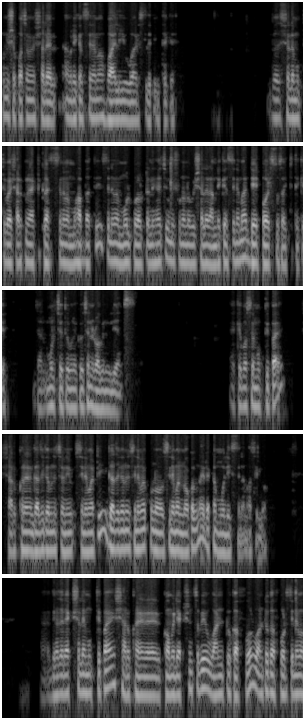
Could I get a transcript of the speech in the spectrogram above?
উনিশশো পঁচানব্বই সালের American cinema while you are sleeping থেকে। সালে মুক্তি পায় শাহরুখ একটি ক্লাসিক সিনেমা মহাব্বাতি সিনেমার মূল প্লটটা নেওয়া হয়েছে উনিশশো উননব্বই সালের American cinema dead point society থেকে যার মূল চরিত্র অভিনয় করেছেন রবিন উইলিয়ামস। একই বছর মুক্তি পায় শাহরুখ খানের গাজী সিনেমাটি গাজী সিনেমা কোনো সিনেমার নকল নয় একটা মৌলিক সিনেমা ছিল। দুই হাজার এক সালে মুক্তি পায় শাহরুখ খানের কমেডি অ্যাকশন ছবি one two ka four one two ka four cinema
